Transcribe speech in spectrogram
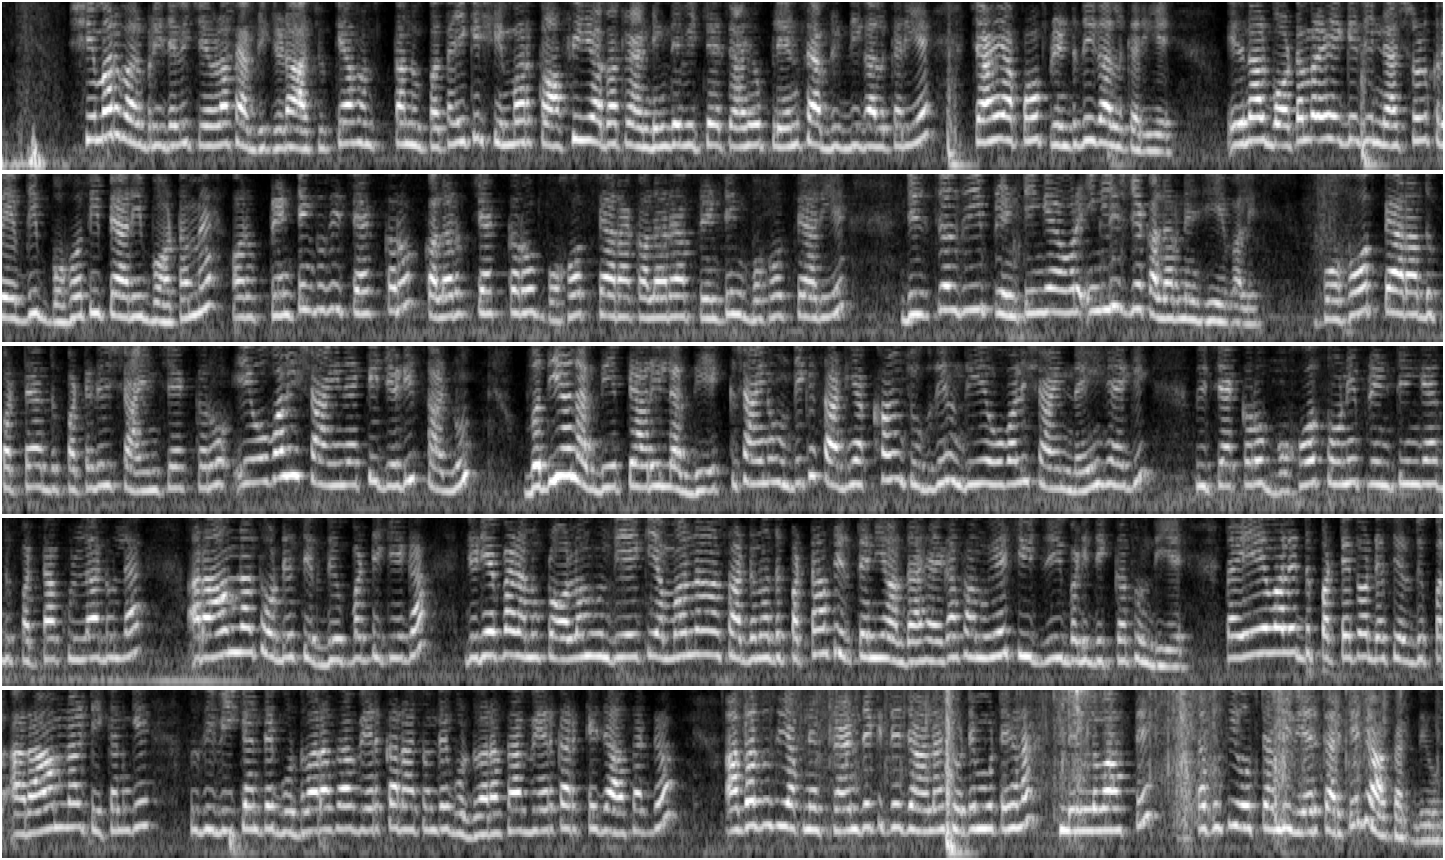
ਸ਼ਿਮਰ ਬਰਬਰੀ ਦੇ ਵਿੱਚ ਇਹ ਵਾਲਾ ਫੈਬਰਿਕ ਜਿਹੜਾ ਆ ਚੁੱਕਿਆ। ਹੁਣ ਤੁਹਾਨੂੰ ਪਤਾ ਹੀ ਕਿ ਸ਼ਿਮਰ ਕਾਫੀ ਜ਼ਿਆਦਾ ਟ੍ਰੈਂਡਿੰਗ ਦੇ ਵਿੱਚ ਹੈ, ਚਾਹੇ ਉਹ ਪਲੇਨ ਫੈਬਰਿਕ ਦੀ ਗੱਲ ਕਰੀਏ, ਚਾਹੇ ਆਪਾਂ ਉਹ ਪ੍ਰਿੰਟ ਦੀ ਗੱਲ ਕਰੀਏ। ਇਹਦੇ ਨਾਲ ਬਾਟਮ ਰਹੇਗੀ ਜੀ ਨੈਚੁਰਲ ਕਰੇਪ ਦੀ ਬਹੁਤ ਹੀ ਪਿਆਰੀ ਬਾਟਮ ਹੈ। ਔਰ ਪ੍ਰਿੰਟਿੰਗ ਤੁਸੀਂ ਚੈੱਕ ਕਰੋ ਕਲਰ ਚੈੱਕ ਕਰੋ, ਬਹੁਤ ਪਿਆਰਾ ਕਲਰ ਹੈ ਪ੍ਰਿੰਟਿੰਗ ਬਹੁਤ ਪਿਆਰੀ ਹੈ। ਡਿਜੀਟਲ ਜੀ ਪ੍ਰਿੰਟਿੰਗ ਹੈ ਔਰ ਇੰਗਲਿਸ਼ ਜੇ ਕਲਰ ਨੇ ਜੀ ਇਹ ਵਾਲੇ। ਬਹੁਤ ਪਿਆਰਾ ਦੁਪੱਟਾ ਹੈ, ਦੁਪੱਟੇ ਦੀ ਸ਼ਾਈਨ ਚੈੱਕ ਕਰੋ। ਇਹ ਉਹ ਵਾਲੀ ਸ਼ਾਈਨ ਹੈ ਕਿ ਜਿਹੜੀ ਸਾਨੂੰ ਵਧੀਆ ਲੱਗਦੀ ਹੈ, ਪਿਆਰੀ ਲੱਗਦੀ ਹੈ। ਇੱਕ ਸ਼ਾਈਨ ਹੁੰਦੀ ਕਿ ਸਾਡੀਆਂ ਅੱਖਾਂ ਨੂੰ ਚੁੱਭਦੀ ਹੁੰਦੀ ਹੈ, ਉਹ ਵਾਲੀ ਸ਼ਾਈਨ ਨਹੀਂ ਹੈਗੀ। ਤੁਸੀਂ ਚੈੱਕ ਕਰੋ, ਬਹੁਤ ਸੋਹਣੀ ਪ੍ਰਿੰਟਿੰਗ ਹੈ, ਦੁਪੱਟਾ ਖੁੱਲਾ ਡੁੱਲਾ ਆਰਾਮ ਨਾਲ ਤੁਹਾਡੇ ਸਿਰ ਦੇ ਉੱਪਰ ਟਿਕੇਗਾ। ਜਿਹੜੀਆਂ ਭੈਣਾਂ ਨੂੰ ਪ੍ਰੋਬਲਮ ਹੁੰਦੀ ਹੈ ਕਿ ਅਮਾ ਨਾ ਸਾਡੇ ਨਾਲ ਦੁਪੱਟਾ ਸਿਰ ਤੇ ਨਹੀਂ ਆਉਂਦਾ ਹੈਗਾ, ਸਾਨੂੰ ਇਹ ਚੀਜ਼ ਦੀ ਬੜੀ ਦਿੱਕਤ ਹੁੰਦੀ ਹੈ। ਤਾਂ ਇਹ ਵਾਲੇ ਦੁਪੱਟੇ ਤੁਹਾਡੇ ਸਿਰ ਦੇ ਉੱਪਰ ਆਰਾਮ ਨਾਲ ਟਿਕਣਗੇ। ਤੁਸੀਂ ਵੀਕਐਂਡ ਤੇ ਗੁਰਦੁਆਰਾ ਸਾਹਿਬ ਵੇਅਰ ਕਰਨਾ ਚਾਹੁੰਦੇ ਗੁਰਦੁਆਰਾ ਸਾਹਿਬ ਵੇਅਰ ਕਰਕੇ ਜਾ ਸਕਦੇ ਹੋ। ਅਗਰ ਤੁਸੀਂ ਆਪਣੇ ਫਰੈਂਡ ਦੇ ਕਿਤੇ ਜਾਣਾ ਛੋਟੇ ਮੋਟੇ ਹਨਾ, ਮਿਲਣ ਵਾਸਤੇ, ਤਾਂ ਤੁਸੀਂ ਉਸ ਟਾਈਮ ਵੀ ਵੇਅਰ ਕਰਕੇ ਜਾ ਸਕਦੇ ਹੋ।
